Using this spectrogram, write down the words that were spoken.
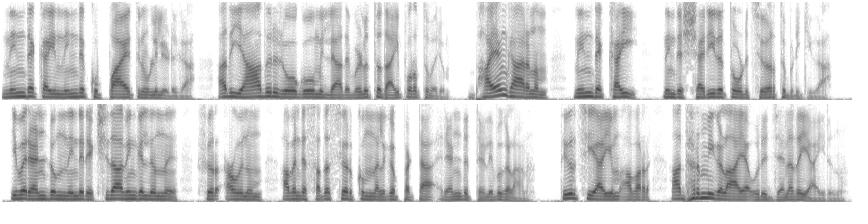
നിന്റെ കൈ നിന്റെ കുപ്പായത്തിനുള്ളിലിടുക അത് യാതൊരു രോഗവുമില്ലാതെ വെളുത്തതായി പുറത്തുവരും. ഭയം കാരണം നിന്റെ കൈ നിന്റെ ശരീരത്തോട് ചേർത്തു പിടിക്കുക. ഇവ രണ്ടും നിന്റെ രക്ഷിതാവിങ്കിൽ നിന്ന് ഫിർ അവനും അവന്റെ സദസ്യർക്കും നൽകപ്പെട്ട രണ്ട് തെളിവുകളാണ്. തീർച്ചയായും അവർ അധർമ്മികളായ ഒരു ജനതയായിരുന്നു.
